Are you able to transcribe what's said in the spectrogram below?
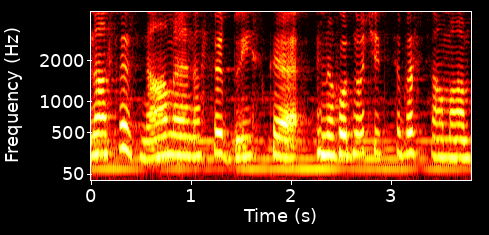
na své známé, na své blízké, hodnotit sebe sama,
